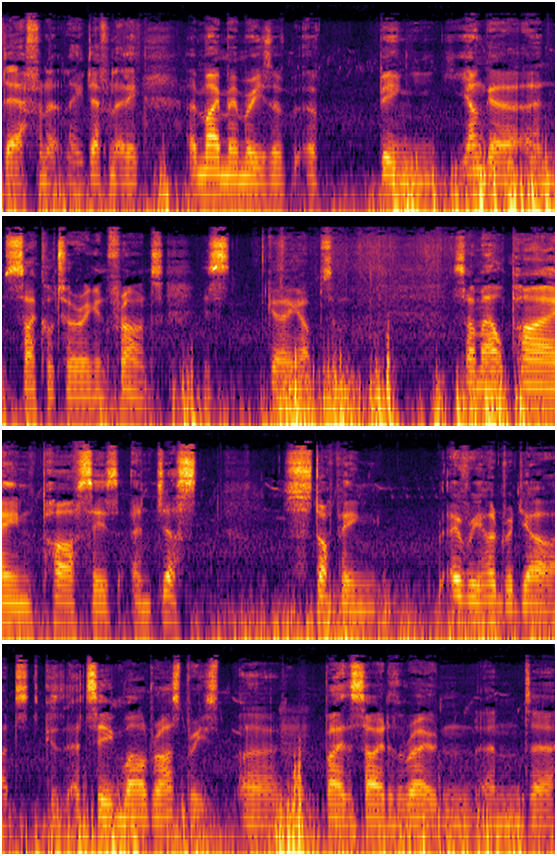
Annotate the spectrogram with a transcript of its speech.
definitely, definitely. And my memories of, of being younger and cycle touring in France is going up some some alpine passes and just stopping every hundred yards 'cause- and seeing wild raspberries uh, Mm. by the side of the road and and uh,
